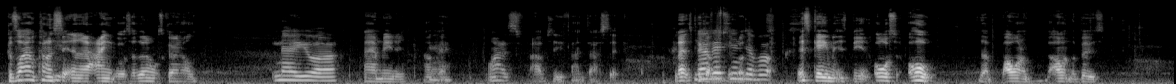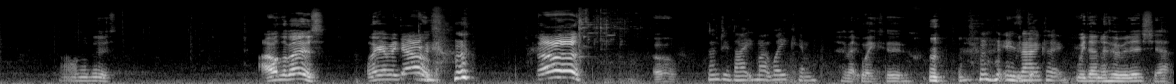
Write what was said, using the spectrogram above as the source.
Because I am kind of sitting at an angle, so I don't know what's going on. No, you are. I am leaning. Okay. Yeah. Well, that's absolutely fantastic. Let's pick up the box. This game is being awesome. Oh, the, I want the I want the booze. I want the booze. I want the booze. Look at me go. ah! Oh, Don't do that. You might wake him. wait, wait, who? exactly. We don't know who it is yet.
